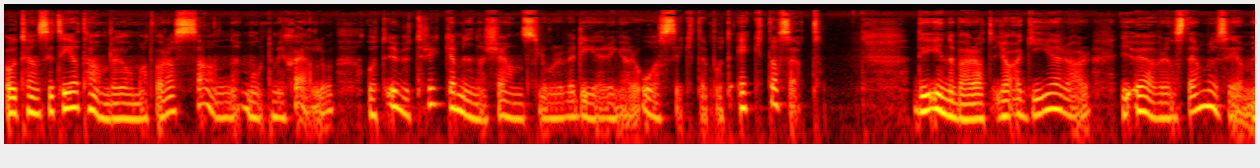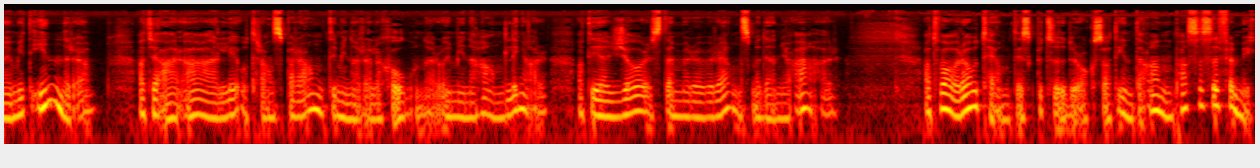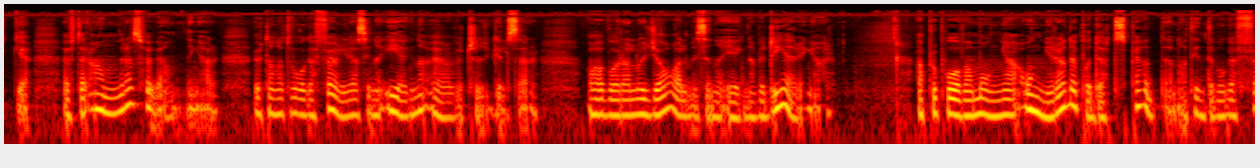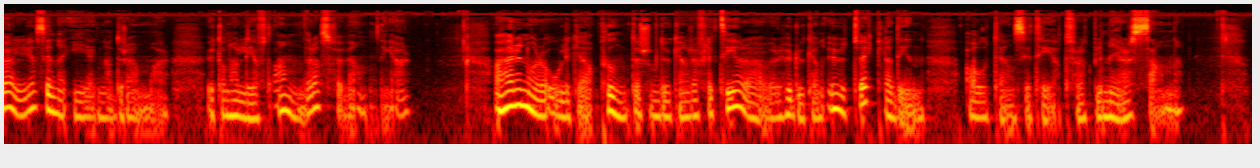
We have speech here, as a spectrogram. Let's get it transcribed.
Autenticitet handlar ju om att vara sann mot mig själv och att uttrycka mina känslor, värderingar och åsikter på ett äkta sätt. Det innebär att jag agerar i överensstämmelse med mitt inre, att jag är ärlig och transparent i mina relationer och i mina handlingar, att det jag gör stämmer överens med den jag är. Att vara autentisk betyder också att inte anpassa sig för mycket efter andras förväntningar utan att våga följa sina egna övertygelser och att vara lojal med sina egna värderingar. Apropå vad många ångrade på dödsbädden, att inte våga följa sina egna drömmar utan ha levt andras förväntningar. Och här är några olika punkter som du kan reflektera över hur du kan utveckla din autenticitet för att bli mer sann.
